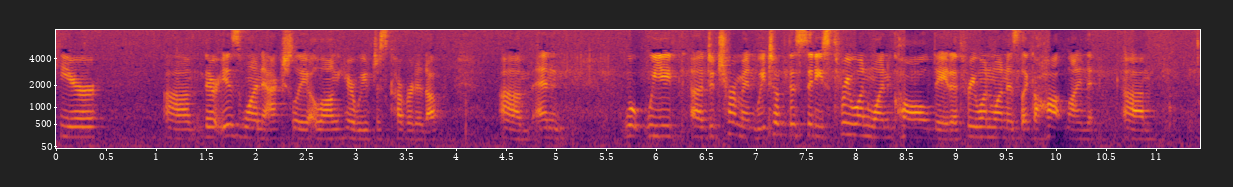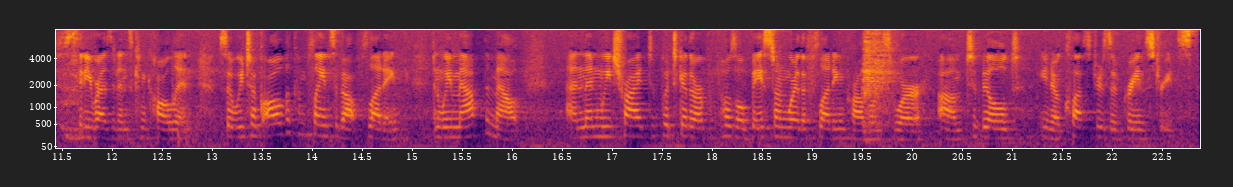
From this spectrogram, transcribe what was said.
here. Um, there is one actually along here. We've just covered it up. Um, and what we uh, determined, we took the city's 311 call data. 311 is like a hotline that um, city residents can call in. So we took all the complaints about flooding and we mapped them out. And then we tried to put together our proposal based on where the flooding problems were um, to build, you know, clusters of green streets.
